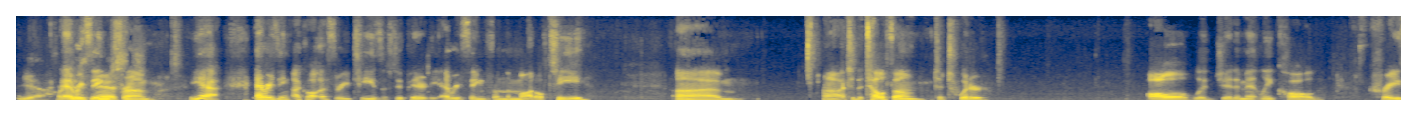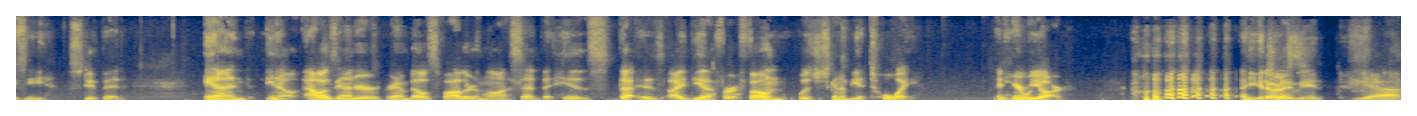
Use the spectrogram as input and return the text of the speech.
Yeah. Everything from yeah, everything I call it the three T's of stupidity. Everything from the Model T, um, uh, to the telephone, to Twitter, all legitimately called crazy stupid. And you know, Alexander Graham Bell's father-in-law said that his that his idea for a phone was just going to be a toy, and here we are. you know just, what I mean? Yeah,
